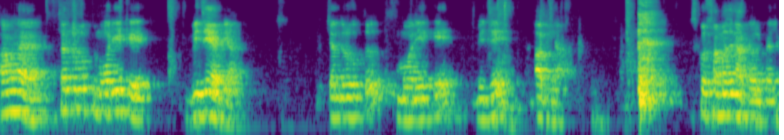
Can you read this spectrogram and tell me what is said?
अब है चंद्रगुप्त मौर्य के विजय अभियान। चंद्रगुप्त मौर्य के विजय अभियान। इसको समझना केवल पहले।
